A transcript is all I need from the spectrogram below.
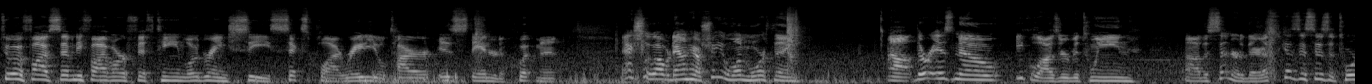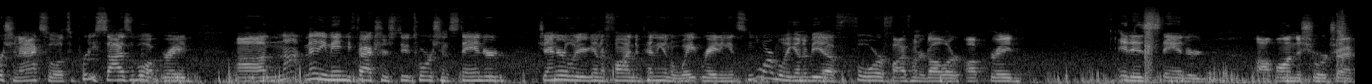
205 75 R15 load range C 6 ply radial tire is standard equipment. Actually, while we're down here, I'll show you one more thing. Uh, there is no equalizer between uh, the center there. That's because this is a torsion axle. It's a pretty sizable upgrade. Uh, not many manufacturers do torsion standard. Generally, you're going to find, depending on the weight rating, it's normally going to be a four or five hundred dollar upgrade. It is standard uh, on the Sure Trac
